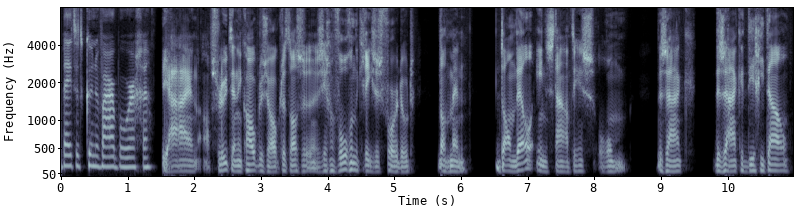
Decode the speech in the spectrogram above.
beter te kunnen waarborgen. Ja, en absoluut. En ik hoop dus ook dat als er zich een volgende crisis voordoet, dat men dan wel in staat is om de, zaak, de zaken digitaal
